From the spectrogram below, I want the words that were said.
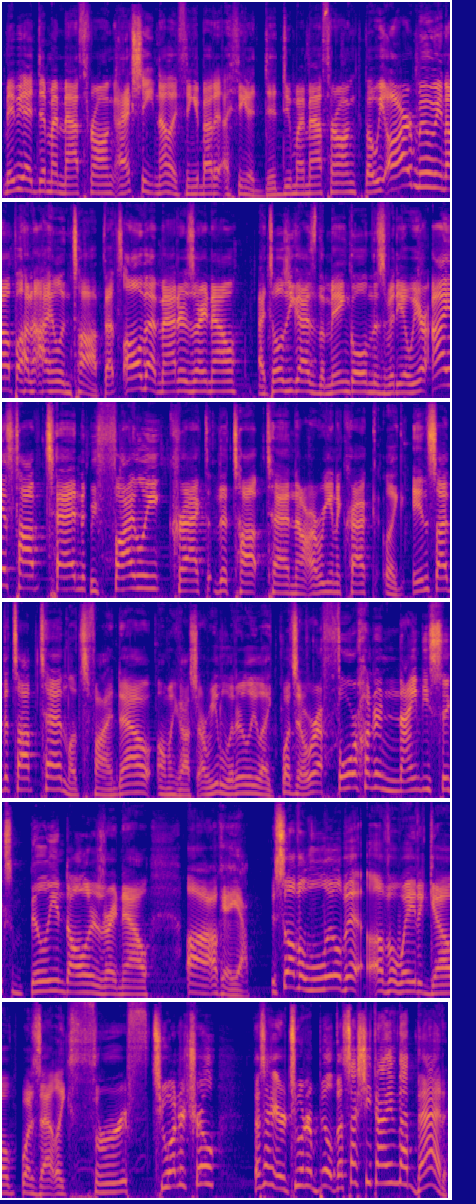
Maybe I did my math wrong. I actually, now that I think about it, I think I did do my math wrong, but we are moving up on island top. That's all that matters right now. I told you guys the main goal in this video. We are IS top 10. We finally cracked the top 10. Now, are we going to crack like inside the top 10? Let's find out. Oh my gosh. Are we literally like, what's it? We're at $496 billion right now. Uh, okay, yeah. We still have a little bit of a way to go. What is that? Like three, 200 trill? That's actually or 200 bill. That's actually not even that bad.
